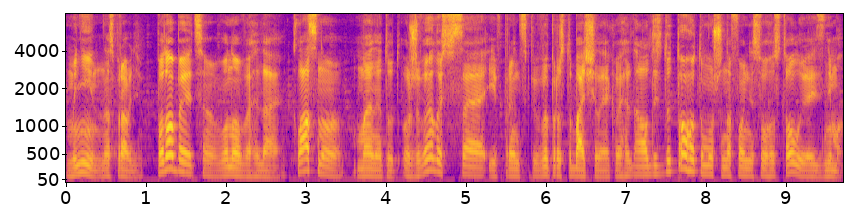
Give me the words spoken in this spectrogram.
Мені насправді подобається, воно виглядає класно. У мене тут оживилось все, і в принципі ви просто бачили, як виглядало десь до того, тому що на фоні свого столу я і знімав.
